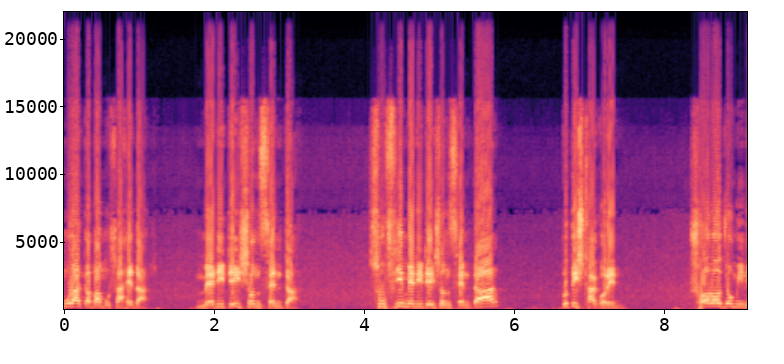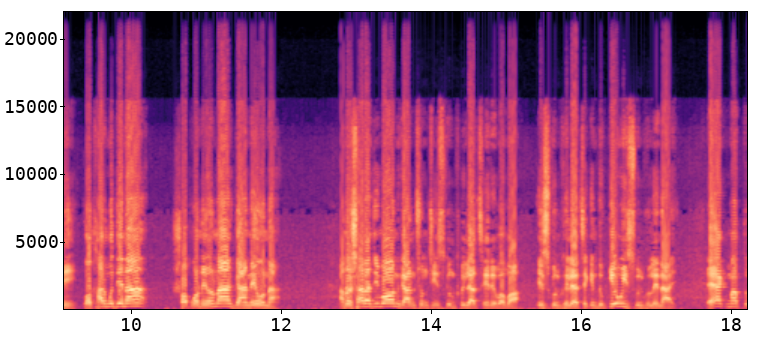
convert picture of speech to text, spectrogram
মুরাকাবা মুশাহেদার মেডিটেশন সেন্টার, সুফি মেডিটেশন সেন্টার প্রতিষ্ঠা করেন। সরজমিনে, কথার মধ্যে না, স্বপনেও না, গানেও না। আমরা সারা জীবন গান শুনছি, স্কুল খুলে আছে রে বাবা, স্কুল খুলে আছে কিন্তু কেউ স্কুল খুলে নাই। একমাত্র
